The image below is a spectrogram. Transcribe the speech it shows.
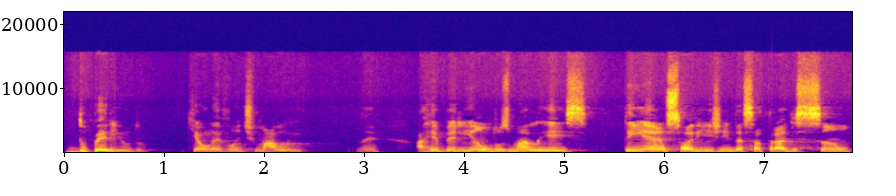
do período, que é o levante malê, né? A rebelião dos malês tem essa origem dessa tradição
